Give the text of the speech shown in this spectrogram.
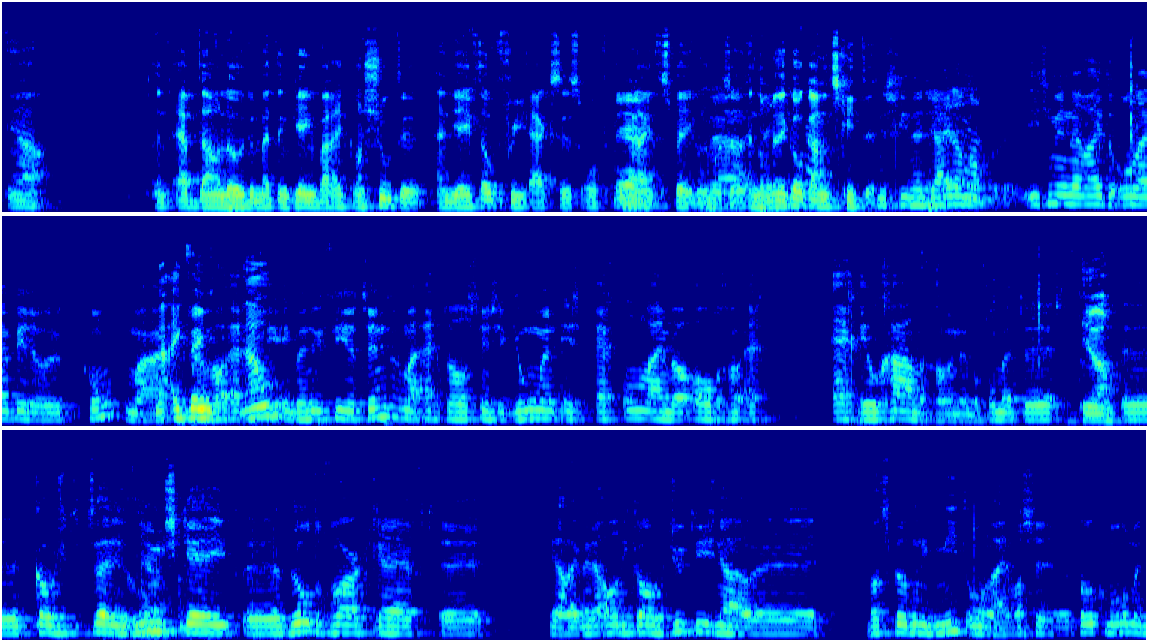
ja, een app downloaden met een game waar ik kan shooten. En die heeft ook free access of Ja. online te spelen. of Ja, zo. En dan ben ik ook aan het schieten. Misschien dat jij dan nog iets minder uit de online periode komt. Maar Nou, ik ben weet- wel echt, nou- ik ben nu 24, maar echt wel sinds ik jong ben is echt online wel al gewoon echt, echt heel gaande. Gewoon eh, begon met eh Ja, eh Call of Duty 2, RuneScape, eh World of Warcraft. eh ja, ik net zei, al die Call of Duties. Nou, eh, wat speelde ik niet online? Was eh Pokémon op mijn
